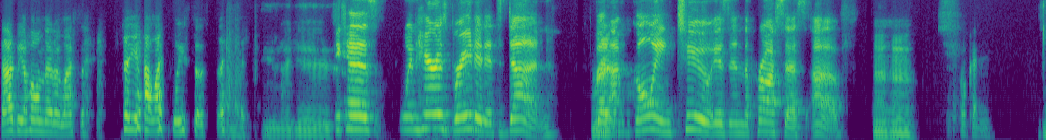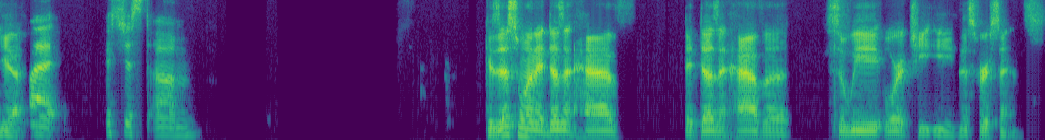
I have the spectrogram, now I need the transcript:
That'd be a whole nother lesson. so yeah, like Lisa said. Because when hair is braided, it's done. But. I'm going to is in the process of. mm-hmm. Okay. Yeah. But it's just um Because this one, it doesn't have, it doesn't have a sui or a chi e. This first sentence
